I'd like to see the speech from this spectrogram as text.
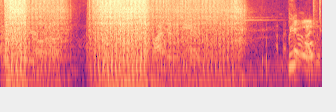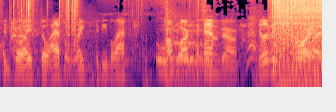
Uh, Blacker than Hey, I Reload. live in Troy, so I have the right to be black. I'm black from Him. you. You live in Detroit, that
